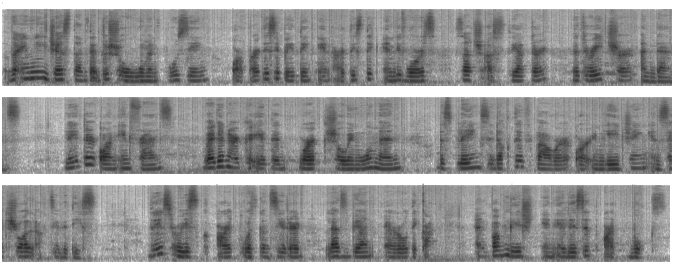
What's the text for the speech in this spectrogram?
The images tended to show women posing or participating in artistic endeavors such as theater, literature, and dance. Later on in France, Wegener created work showing women displaying seductive power or engaging in sexual activities. This risk art was considered lesbian erotica and published in illicit art books.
